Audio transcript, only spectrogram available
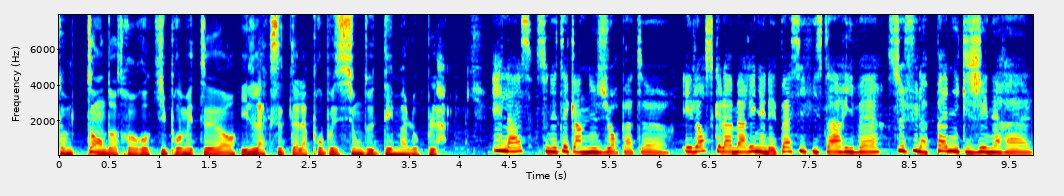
comme tant d'autres Rocky prometteurs, il accepta la proposition de Demalo Black. Hélas, ce n'était qu'un usurpateur. Et lorsque la marine et les arrivèrent, ce fut la panique générale.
